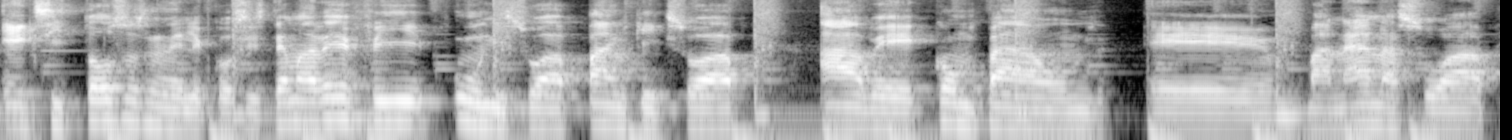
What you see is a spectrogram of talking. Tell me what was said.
exitosos en el ecosistema DeFi, Uniswap, PancakeSwap, Aave, Compound, eh, Banana Swap,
